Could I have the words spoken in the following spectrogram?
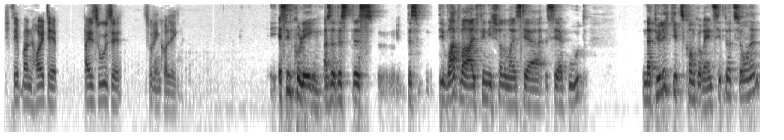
steht man heute bei SUSE zu den Kollegen? Es sind Kollegen. Also das, das, das, die Wortwahl finde ich schon mal sehr, sehr gut. Natürlich gibt es Konkurrenzsituationen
